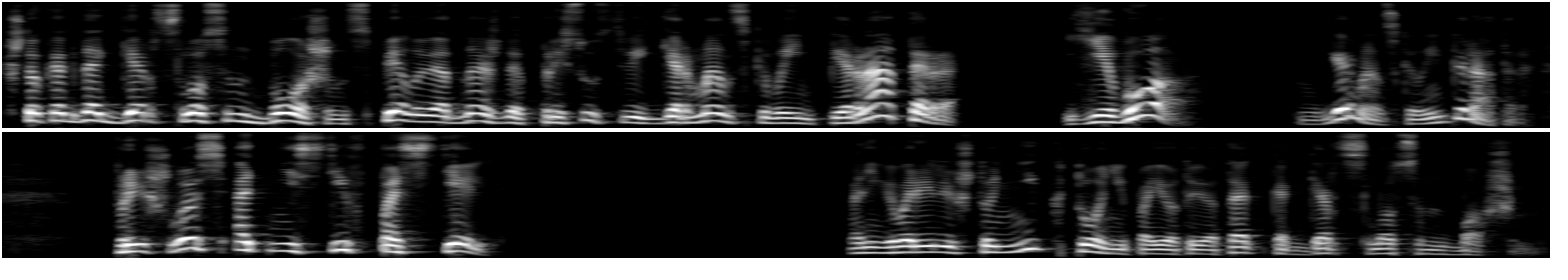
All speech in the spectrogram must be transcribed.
«что когда Герцлосен Бошен спел ее однажды в присутствии германского императора, его, германского императора, пришлось отнести в постель». Они говорили, что никто не поет ее так, как Герцлосен Бошен.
